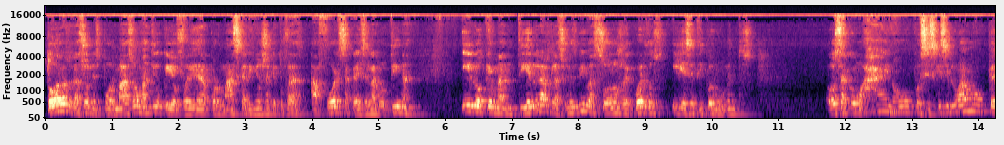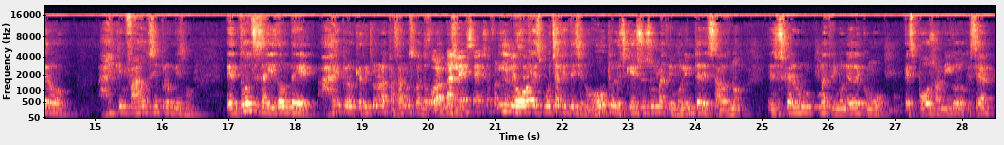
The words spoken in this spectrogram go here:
todas las relaciones, por más romántico que yo fuera, por más cariñosa que tú fueras, a fuerza caes en la rutina. Y lo que mantiene las relaciones vivas son los recuerdos y ese tipo de momentos. O sea, como, ay, no, pues es que sí lo amo, pero, ay, qué enfado, siempre lo mismo. Entonces ahí es donde, ay, pero qué rico nos la pasamos cuando jugamos. Fortalece, eso Y fortalece. no es, mucha gente dice, no, pero es que eso es un matrimonio interesado, no. Eso es crear un matrimonio de como esposo, amigo, lo que sea,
